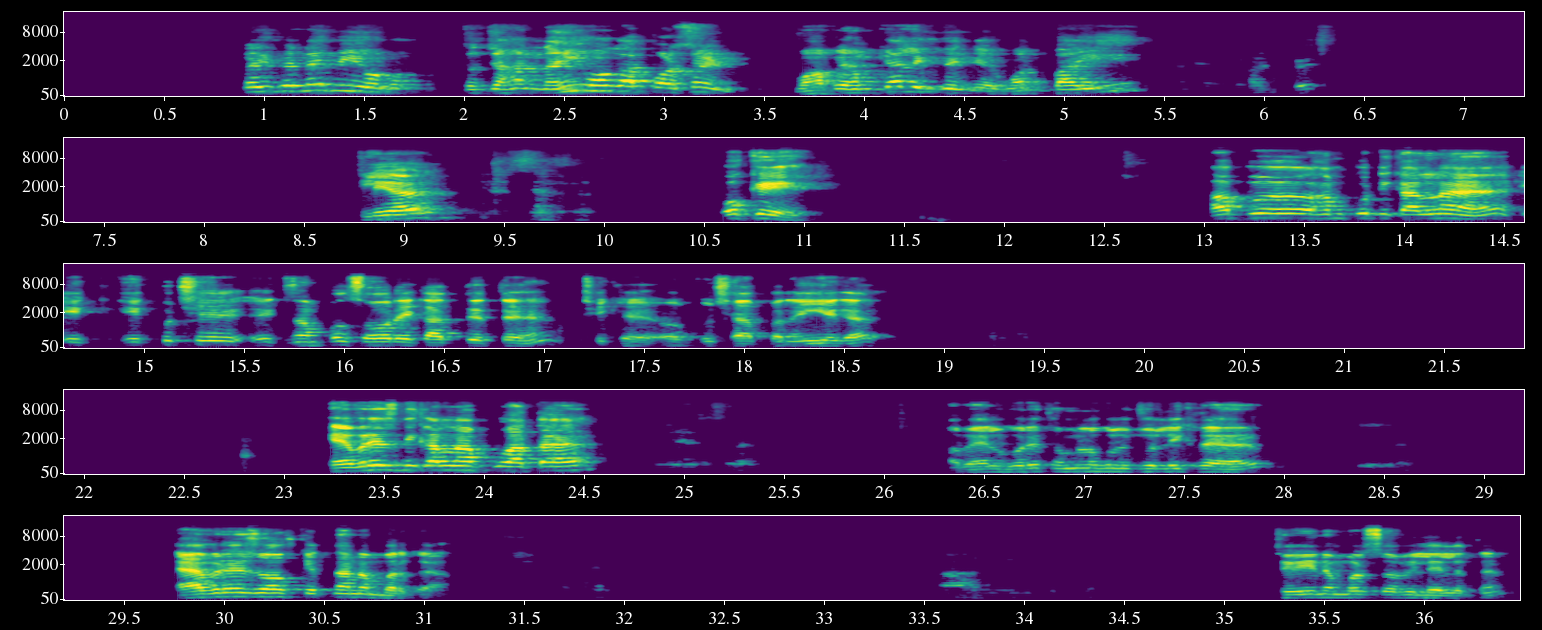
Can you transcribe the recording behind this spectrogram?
कहीं पे नहीं भी होगा। तो जहाँ नहीं होगा परसेंट वहाँ पे हम क्या लिख देंगे? One by hundred. Clear okay अब हमको निकालना है। एक एक कुछ एग्जांपल्स और एक आध देते हैं। ठीक है और कुछ आप बनाइएगा। एवरेज निकालना आपको आता है। अब एल्गोरिथम हम लोग जो लिख रहे हैं एवरेज ऑफ़ कितना नंबर का? थ्री नंबर अभी ले लेते हैं।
